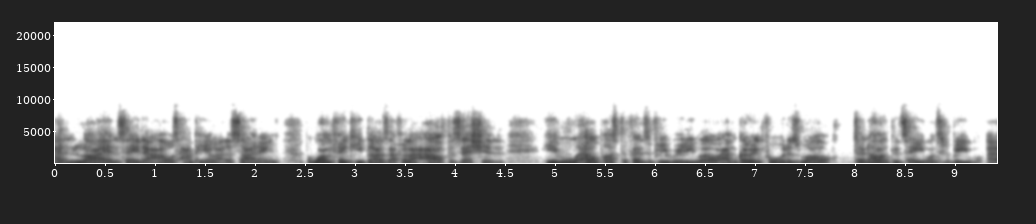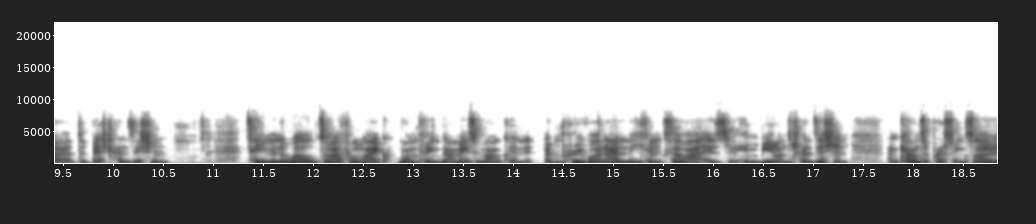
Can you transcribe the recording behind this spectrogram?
and lie and say that I was happy about the signing. But one thing he does, I feel like out of possession, he will help us defensively really well. And going forward as well, Ten Hag did say he wanted to be uh, the best transition team in the world. So I feel like one thing that Mason Mount can improve on and he can excel at is him being on the transition and counter pressing. So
